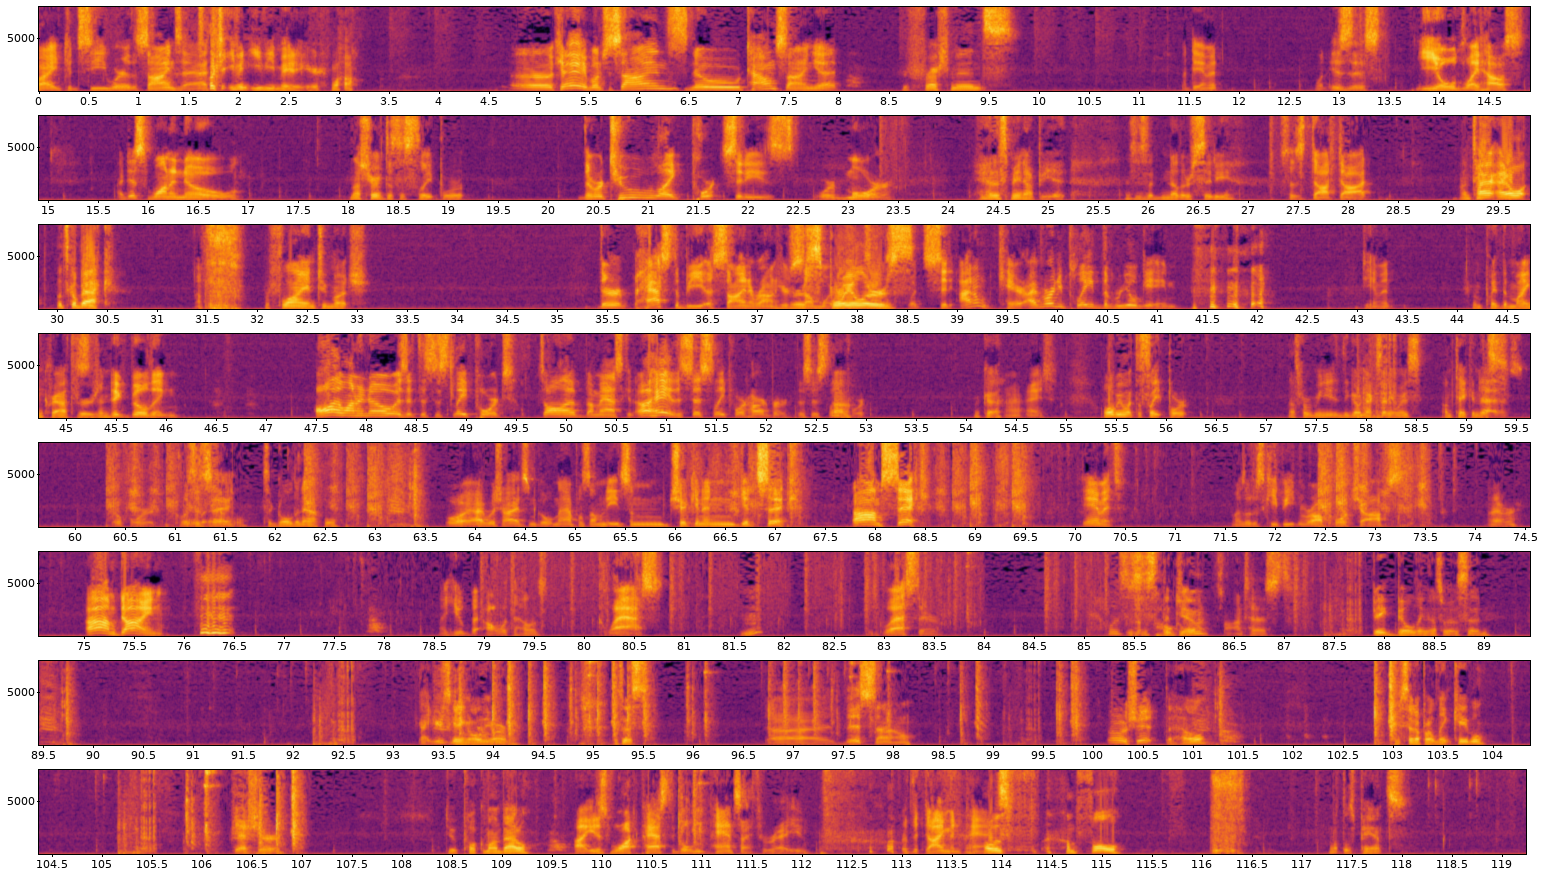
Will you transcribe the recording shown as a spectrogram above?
if I could see where the sign's at. Look, even Eevee made it here. Wow. Okay, a bunch of signs. No town sign yet. Refreshments. God damn it. What is this? Ye old lighthouse? I just want to know. I'm not sure if this is Slateport. There were two, like, port cities, or more. Yeah, this may not be it. This is another city. It says dot dot. I'm tired. I don't want. Let's go back. We're flying too much. there has to be a sign around here There somewhere. spoilers. What city? I don't care. I've already played the real game. Damn it. I haven't played the Minecraft version. Big building. All I want to know is if this is Slateport. That's all I'm asking. Oh, hey, this says Slateport Harbor. This is Slateport. Okay. All right. Well, we went to Slateport. That's where we needed to go next, anyways. I'm taking this. that's- go for it. What does it say? apple. It's a golden apple. Boy, I wish I had some golden apples. I'm gonna eat some chicken and get sick. Oh, I'm sick. Damn it. Might as well just keep eating raw pork chops. Whatever. Ah, I'm dying. I healed back. Oh, what the hell is glass? Hmm? There's glass there. What is this? This Is is a this the gym? Contest. Big building, that's what it said. God, you're just getting all the armor. What's this? Uh, this? I don't know. Oh shit. The hell? Can we set up our link cable? Yeah, sure. Do a Pokemon battle? Ah, you just walked past the golden pants I threw at you. or the diamond pants. I was, f- I'm full. I want those pants.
